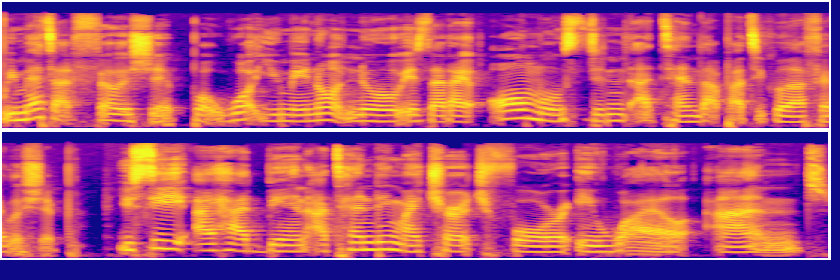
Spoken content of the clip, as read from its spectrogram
We met at fellowship, but what you may not know is that I almost didn't attend that particular fellowship. You see, I had been attending my church for a while and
